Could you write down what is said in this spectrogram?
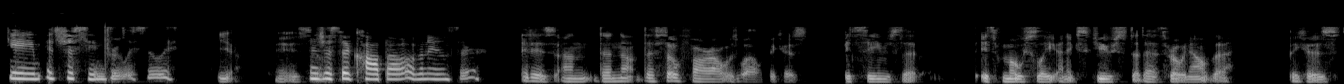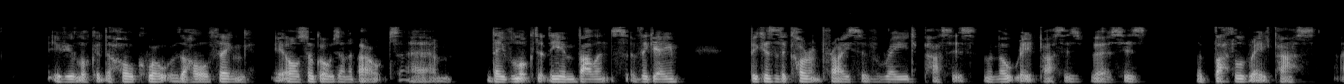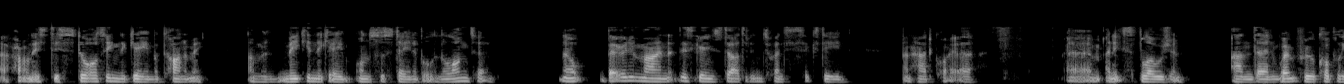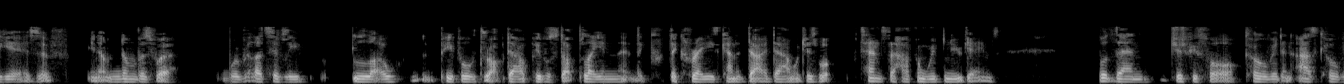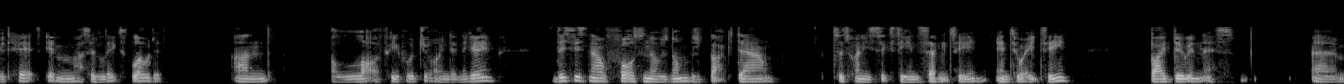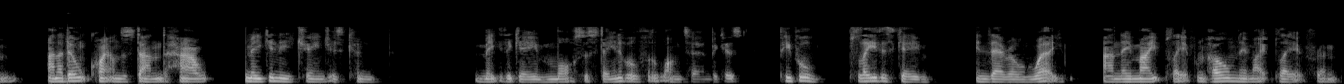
game, it just seems really silly. Yeah. It is. And so- just a cop out of an answer. It is, and they're not. They're so far out as well because it seems that it's mostly an excuse that they're throwing out there. Because if you look at the whole quote of the whole thing, it also goes on about um, they've looked at the imbalance of the game because of the current price of raid passes, remote raid passes versus the battle raid pass. Apparently, it's distorting the game economy and making the game unsustainable in the long term. Now, bearing in mind that this game started in 2016 and had quite a um, an explosion, and then went through a couple of years of you know numbers were were relatively low. People dropped out. People stopped playing. The the craze kind of died down, which is what tends to happen with new games. But then, just before COVID and as COVID hit, it massively exploded, and a lot of people joined in the game. This is now forcing those numbers back down to 2016, 17 into 18 by doing this. Um, and I don't quite understand how making these changes can make the game more sustainable for the long term because people play this game in their own way and they might play it from home. They might play it from.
